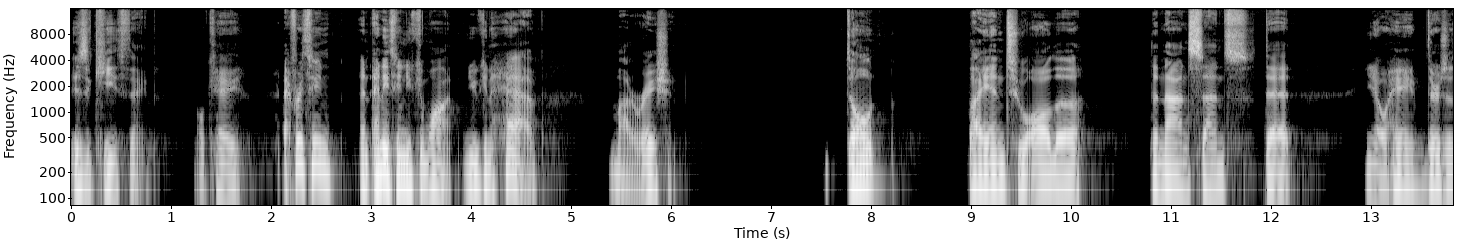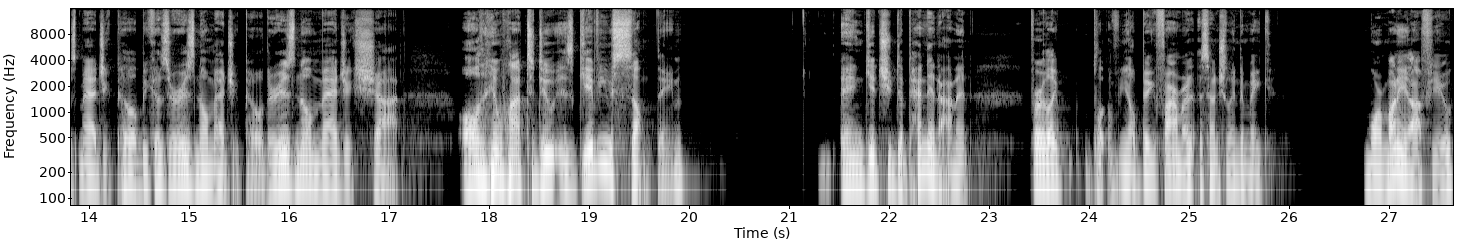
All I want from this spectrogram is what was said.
is a key thing. Okay. Everything and anything you can want, you can have moderation. Don't buy into all the the nonsense that you know, hey, there's this magic pill because there is no magic pill. There is no magic shot. All they want to do is give you something and get you dependent on it for like you know, big pharma essentially to make more money off you,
